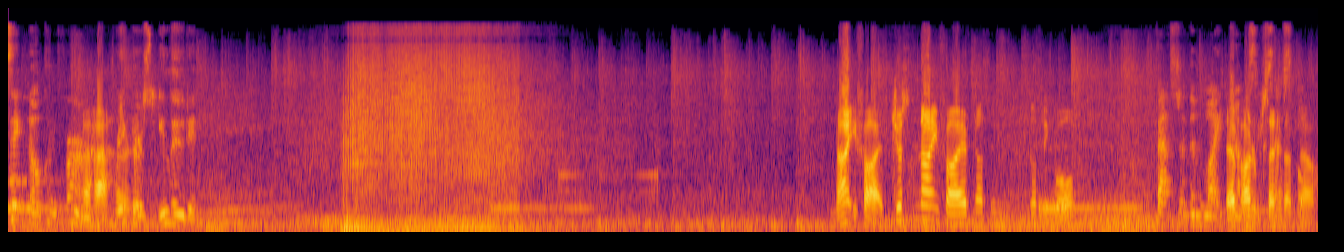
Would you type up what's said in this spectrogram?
Signal confirmed. Aha, Reapers eluded. Ninety-five, just ninety-five, nothing, nothing more. Faster than light. Yep, hundred percent done now.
